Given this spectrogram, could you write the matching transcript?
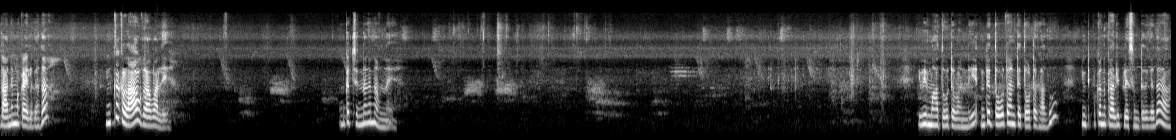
దానిమ్మకాయలు కదా? ఇంకా లావు కావాలి. ఇంకా చిన్నగానే ఉన్నాయి. ఇవి మా తోటవండి అంటే తోట అంటే తోట కాదు. ఇంటి పక్కన ఖాళీ ప్లేస్ ఉంటుంది కదా?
